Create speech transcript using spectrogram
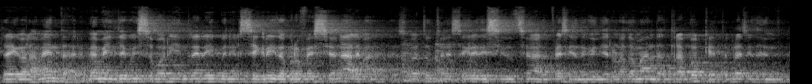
regolamentare. Ovviamente questo poi rientrerebbe nel segreto professionale, ma soprattutto nel segreto istituzionale Presidente, quindi era una domanda a trabocchetto, Presidente,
